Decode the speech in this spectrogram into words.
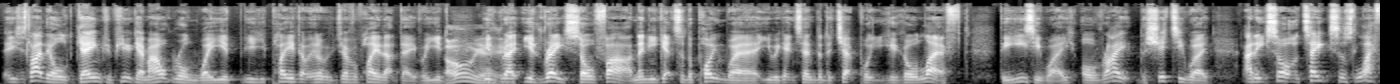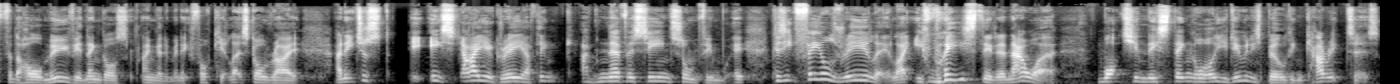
it's like the old game, computer game Outrun, where you you played. You know, did you ever play that, Dave? Where you'd Oh, yeah, you'd, yeah. ra- you'd race so far, and then you get to the point where you were getting to the end of the checkpoint. You could go left, the easy way, or right, the shitty way, and it sort of takes us left for the whole movie, and then goes, "Hang on a minute, fuck it, let's go right," and it just. it- It's. I agree. I think I've never seen something eh, because it feels really like you've wasted an hour watching this thing. All you're doing is building characters,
